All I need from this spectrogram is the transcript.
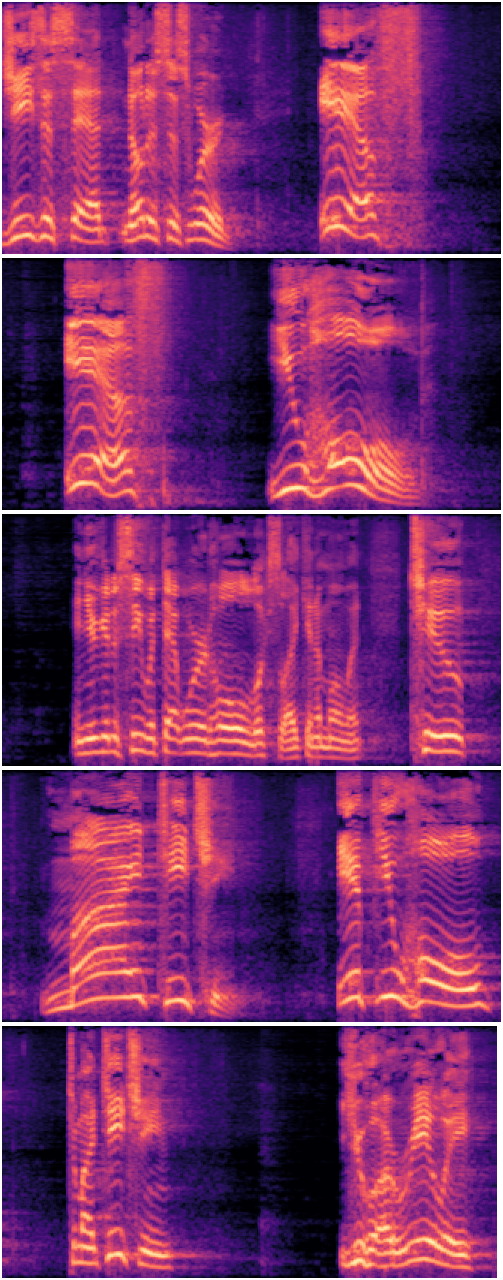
Jesus said, notice this word, if, if you hold, and you're going to see what that word hold looks like in a moment, to my teaching, if you hold to my teaching, you are really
